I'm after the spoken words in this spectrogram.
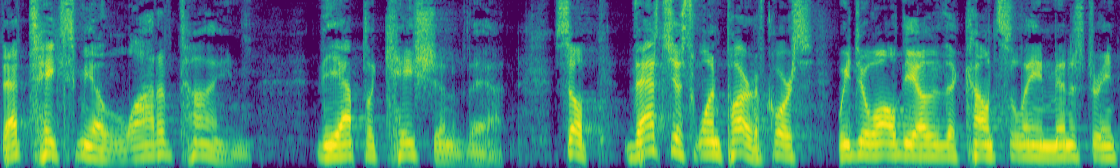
That takes me a lot of time, the application of that. So that's just one part. Of course, we do all the other, the counseling, ministering.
